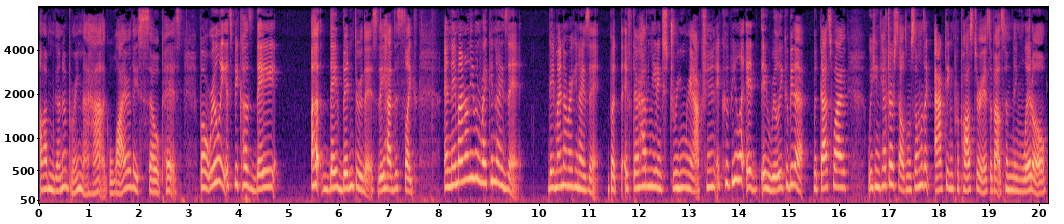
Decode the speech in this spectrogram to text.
I'm to bring the hat. Like why are they so pissed?" But really it's because they uh, they've been through this. They have this like and they might not even recognize it they might not recognize it but if they're having an extreme reaction it could be like it, it really could be that but that's why we can catch ourselves. When someone's like acting preposterous about something little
